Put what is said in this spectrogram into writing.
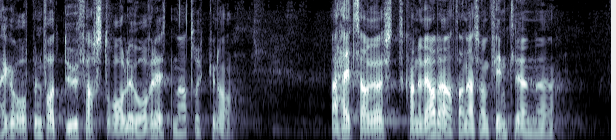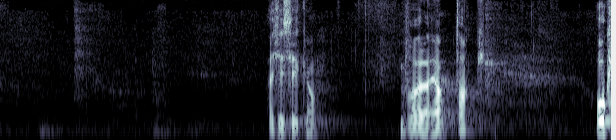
Jeg er åpen for at du får stråle i hodet ditt når jeg trykker nå. Helt seriøst, Kan det være det at han er så ømfintlig? en... Eh? Jeg er ikke sikker. Vi prøver det. Ja, takk. Ok,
